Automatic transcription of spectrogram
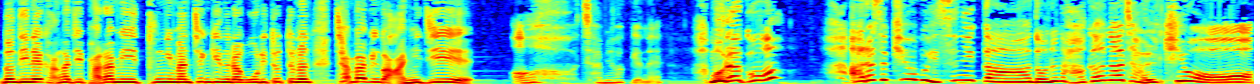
너 니네 강아지 바람이 둥이만 챙기느라고 우리 뚜뚜는 찬밥인 거 아니지? 어 잠이 확 깨네. 뭐라고? 알아서 키우고 있으니까 너는 아가나 잘 키워.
